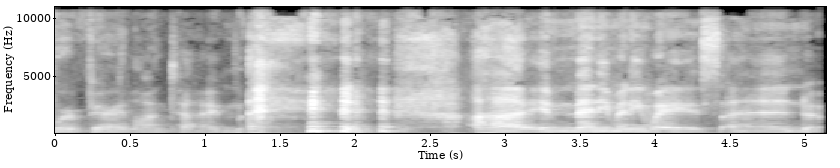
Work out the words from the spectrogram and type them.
for a very long time uh, in many, many ways and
